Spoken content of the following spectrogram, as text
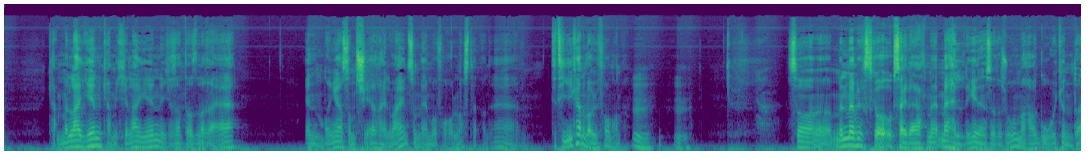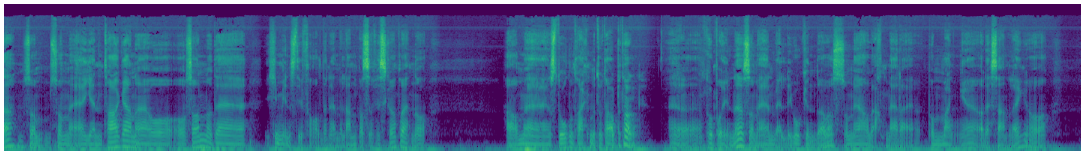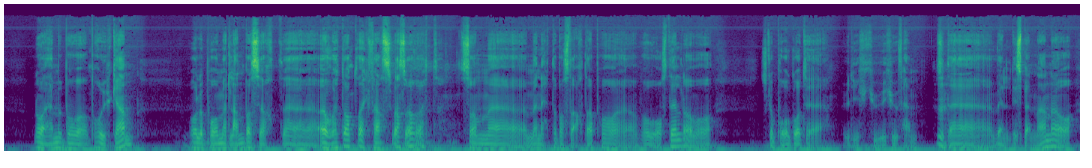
Kan vi leie inn, kan vi ikke leie inn? Ikke sant? Altså, det er endringer som skjer hele veien, som vi må forholde oss til. Og det, til tider kan det være utfordrende. Mm -hmm. Så, men vi skal også si det at vi, vi, er heldige i den situasjonen. Vi har gode kunder som, som er gjentagende og, og, sånn. Og det ikke minst i forhold til det med landbasert fiskeoppdrett. Nå har vi en stor kontrakt med Totalbetong eh, på Bryne, som er en veldig god kunde av oss. Og vi har vært med dem på mange av disse anleggene. Og nå er vi på, på Rjukan holder på med et landbasert eh, ørretoppdrett, ferskvannsørret, som eh, vi nettopp har starta på, på vår del. og skal pågå til ut i 2025. Så det er veldig spennende. og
